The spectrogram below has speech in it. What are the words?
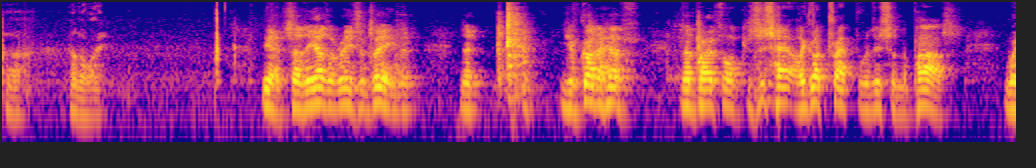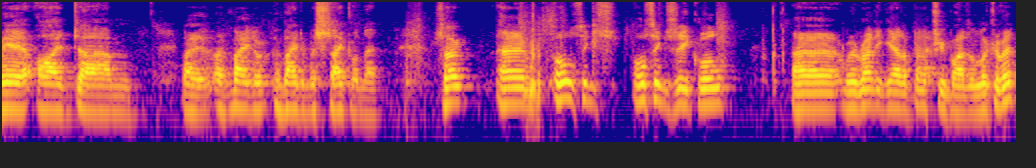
Uh, other way. Yeah. So the other reason being that that you've got to have them both on because this I got trapped with this in the past where I'd um, I, would made a, made a mistake on that. So um, all things all things equal, uh, we're running out of battery by the look of it.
